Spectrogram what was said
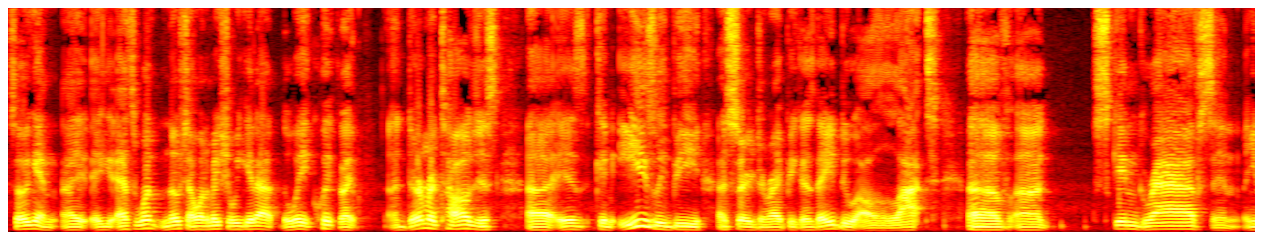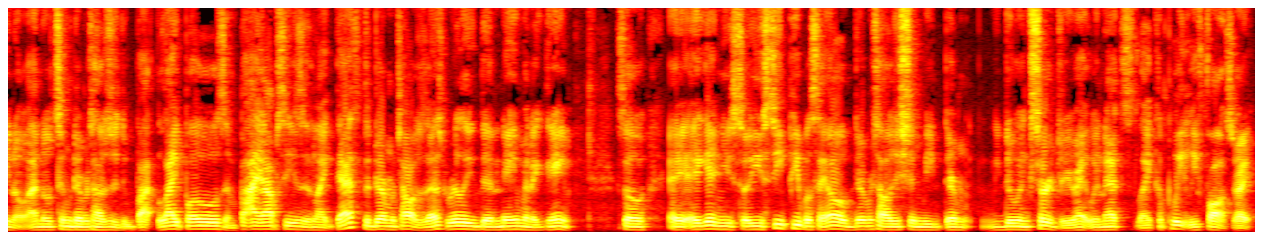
So again, I, I, that's one notion I want to make sure we get out the way quick. Like a dermatologist uh, is can easily be a surgeon, right? Because they do a lot of uh, skin grafts, and you know, I know some dermatologists do bi- lipos and biopsies, and like that's the dermatologist. That's really the name of the game. So a- again, you so you see people say, "Oh, dermatology shouldn't be derm- doing surgery," right? When that's like completely false, right?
